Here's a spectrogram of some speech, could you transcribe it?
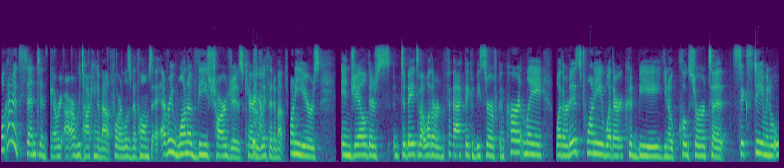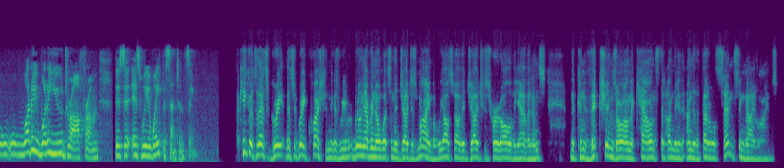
What kind of sentencing are we, are we talking about for Elizabeth Holmes? Every one of these charges carry with it about 20 years in jail. There's debates about whether, in fact, they could be served concurrently, whether it is 20, whether it could be, you know, closer to 60. I mean, what do you, what do you draw from this as we await the sentencing? Kiko, so that's great. That's a great question because we really never know what's in the judge's mind. But we also have a judge who's heard all of the evidence. The convictions are on the counts that under under the federal sentencing guidelines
